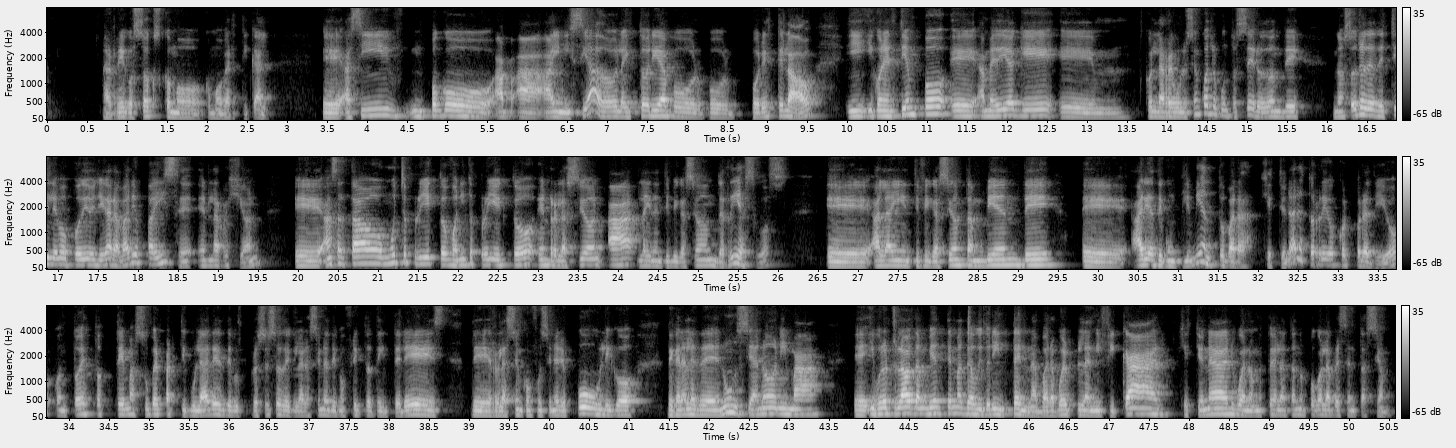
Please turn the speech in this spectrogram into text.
al riesgo SOX como, como vertical. Eh, así un poco ha, iniciado la historia por, por, por este lado. Y, con el tiempo, eh, a medida que eh, con la revolución 4.0, donde nosotros desde Chile hemos podido llegar a varios países en la región, eh, han saltado muchos proyectos, bonitos proyectos, en relación a la identificación de riesgos, a la identificación también de áreas de cumplimiento para gestionar estos riesgos corporativos, con todos estos temas súper particulares de procesos de declaraciones de conflictos de interés, de relación con funcionarios públicos, de canales de denuncia anónima, eh, y por otro lado también temas de auditoría interna para poder planificar, gestionar, bueno, me estoy adelantando un poco a la presentación.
